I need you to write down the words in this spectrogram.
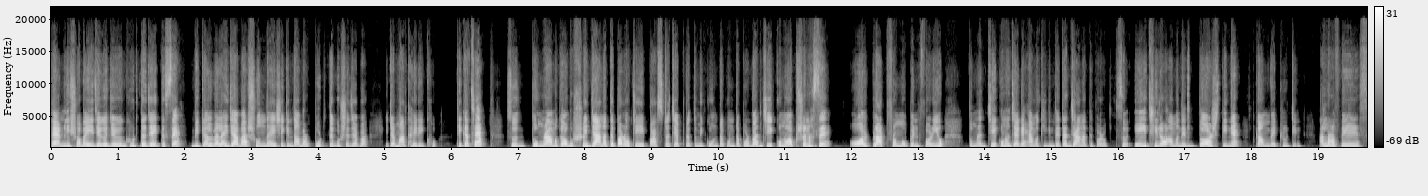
ফ্যামিলি সবাই এই জায়গায় জায়গায় ঘুরতে যাইতেছে, বিকালবেলায় যাবা, সন্ধ্যায় এসে কিন্তু আবার পড়তে বসে যাবা, এটা মাথায় রেখো, ঠিক আছে? সো তোমরা আমাকে অবশ্যই জানাতে পারো যে এই পাঁচটা চ্যাপ্টার তুমি কোনটা কোনটা পড়বা, যে কোনো অপশন আছে all platform open for you তোমরা যে কোনো জায়গায় আমাকে কিন্তু এটা জানাতে পারো। সো এই ছিল আমাদের দশ দিনের কামব্যাক রুটিন আল্লাহ হাফেজ!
